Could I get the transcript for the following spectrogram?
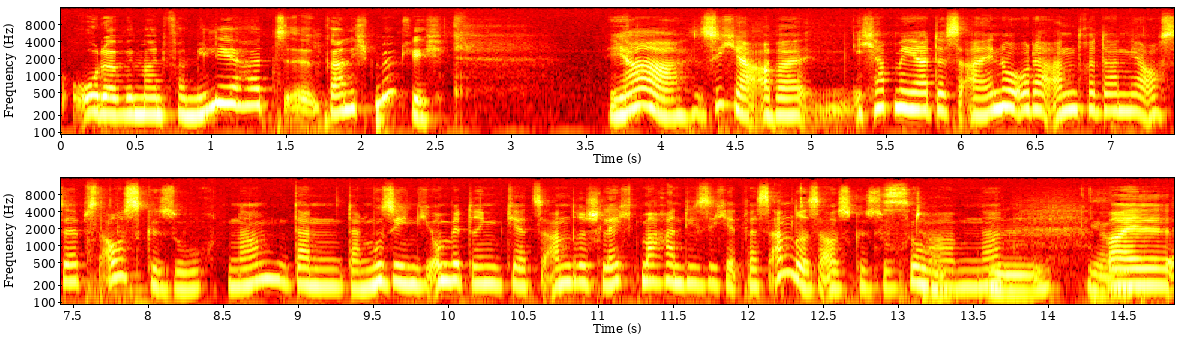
oder wenn man Familie hat, äh, gar nicht möglich. Ja, sicher, aber ich habe mir ja das eine oder andere dann ja auch selbst ausgesucht. Ne? Dann, dann muss ich nicht unbedingt jetzt andere schlecht machen, die sich etwas anderes ausgesucht So, haben. Ne? hm, ja. Weil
